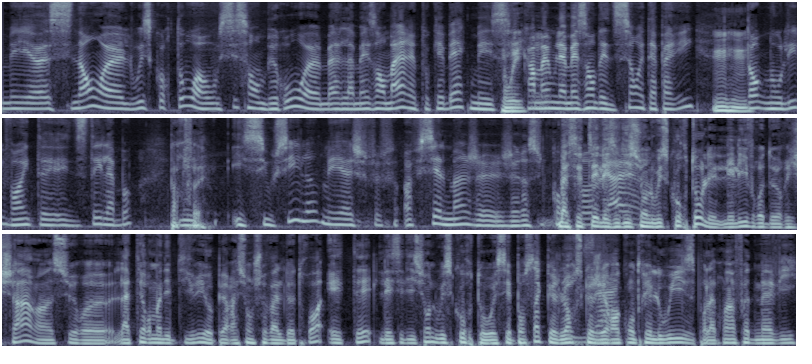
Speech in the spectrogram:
mais euh, sinon, euh, Louise Courteau a aussi son bureau. euh, ben, la maison mère est au Québec, mais c'est Oui. quand même la maison d'édition est à Paris. Mhm. Donc, nos livres vont être édités là-bas. Parfait. Mais ici aussi, là. Mais euh, je- officiellement, j'ai reçu le contrat. Bah, c'était les éditions Louise Courteau, les, les livres de Richard hein, sur euh, La Terre aux mains des petits gris et Opération Cheval de Troie étaient les éditions de Louise Courteau. Et c'est pour ça que lorsque j'ai rencontré Louise pour la première fois de ma vie,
